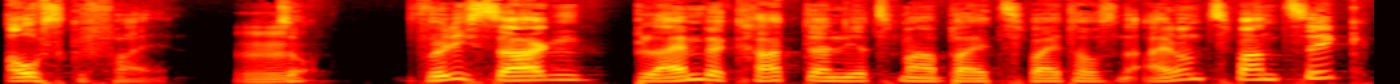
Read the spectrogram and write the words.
ausgefallen? Mhm. So. Würde ich sagen, bleiben wir gerade dann jetzt mal bei 2021.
